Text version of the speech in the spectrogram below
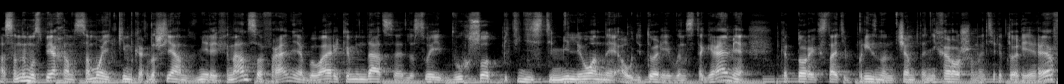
Основным успехом самой Ким Кардашьян в мире финансов ранее была рекомендация для своей 250-миллионной аудитории в Инстаграме, который, кстати, признан чем-то нехорошим на территории РФ.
